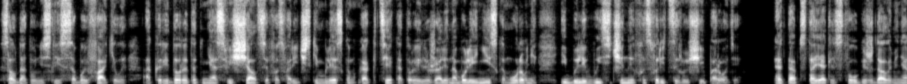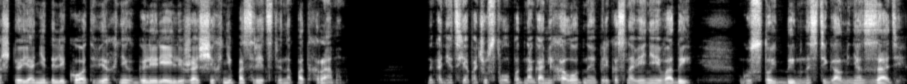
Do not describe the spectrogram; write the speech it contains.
Солдаты унесли с собой факелы, а коридор этот не освещался фосфорическим блеском, как те, которые лежали на более низком уровне и были высечены в фосфорицирующей породе. Это обстоятельство убеждало меня, что я недалеко от верхних галерей, лежащих непосредственно под храмом. Наконец я почувствовал под ногами холодное прикосновение воды. Густой дым настигал меня сзади.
